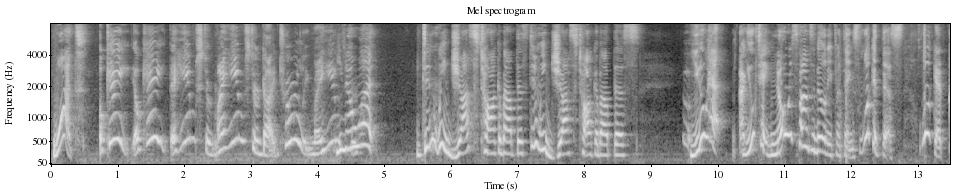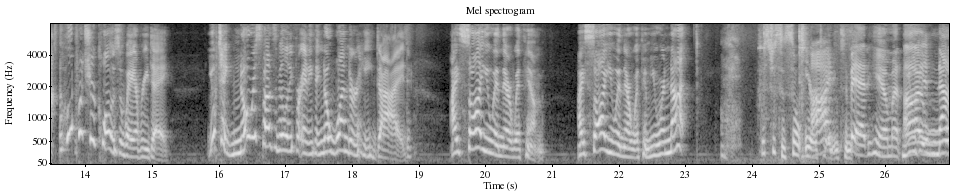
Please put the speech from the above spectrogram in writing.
What? Okay, okay, the hamster. My hamster died. Charlie, my hamster. You know what? Didn't we just talk about this? Didn't we just talk about this? You have you take no responsibility for things. Look at this. Look at who puts your clothes away every day. You take no responsibility for anything. No wonder he died. I saw you in there with him. I saw you in there with him. You were not. Oh, this just is so irritating I to me. I fed him and You I did not.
